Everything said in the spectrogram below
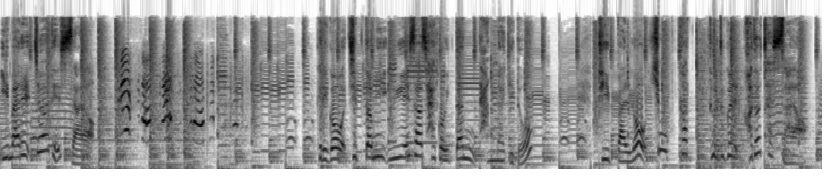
이마를 쪼아댔어요. 그리고 집더미 위에서 자고 있던 당나귀도 뒷발로 힘껏 도둑을 걷어찼어요.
